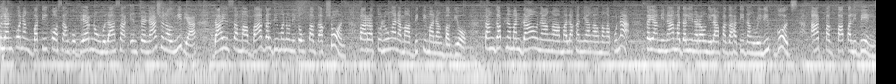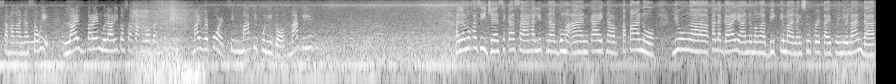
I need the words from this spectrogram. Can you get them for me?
Sinulan po ng batikos ang gobyernong mula sa international media dahil sa mabagal di mano nitong pag-aksyon para tulungan ang mga biktima ng bagyo. Tanggap naman daw ng ah, Malacanang ang mga puna. Kaya minamadali na raw nila ang paghahatid ng relief goods at pagpapalibing sa mga nasawi. Live pa rin mula rito sa Tacloban City. May report si Maki Pulido. Maki? Alam mo kasi Jessica, sa halip na gumaan kahit na papano yung ah, kalagayan ng mga biktima ng Super Typhoon Yolanda,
